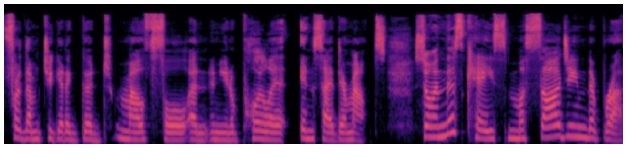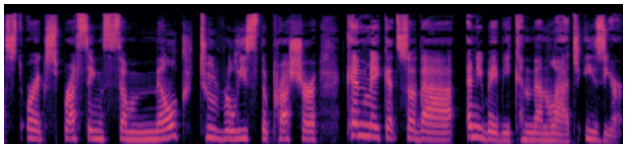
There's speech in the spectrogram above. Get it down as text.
for them to get a good mouthful and, and you know, pull it inside their mouths. So in this case, massaging the breast or expressing some milk to release the pressure can make it so that any baby can then latch easier.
